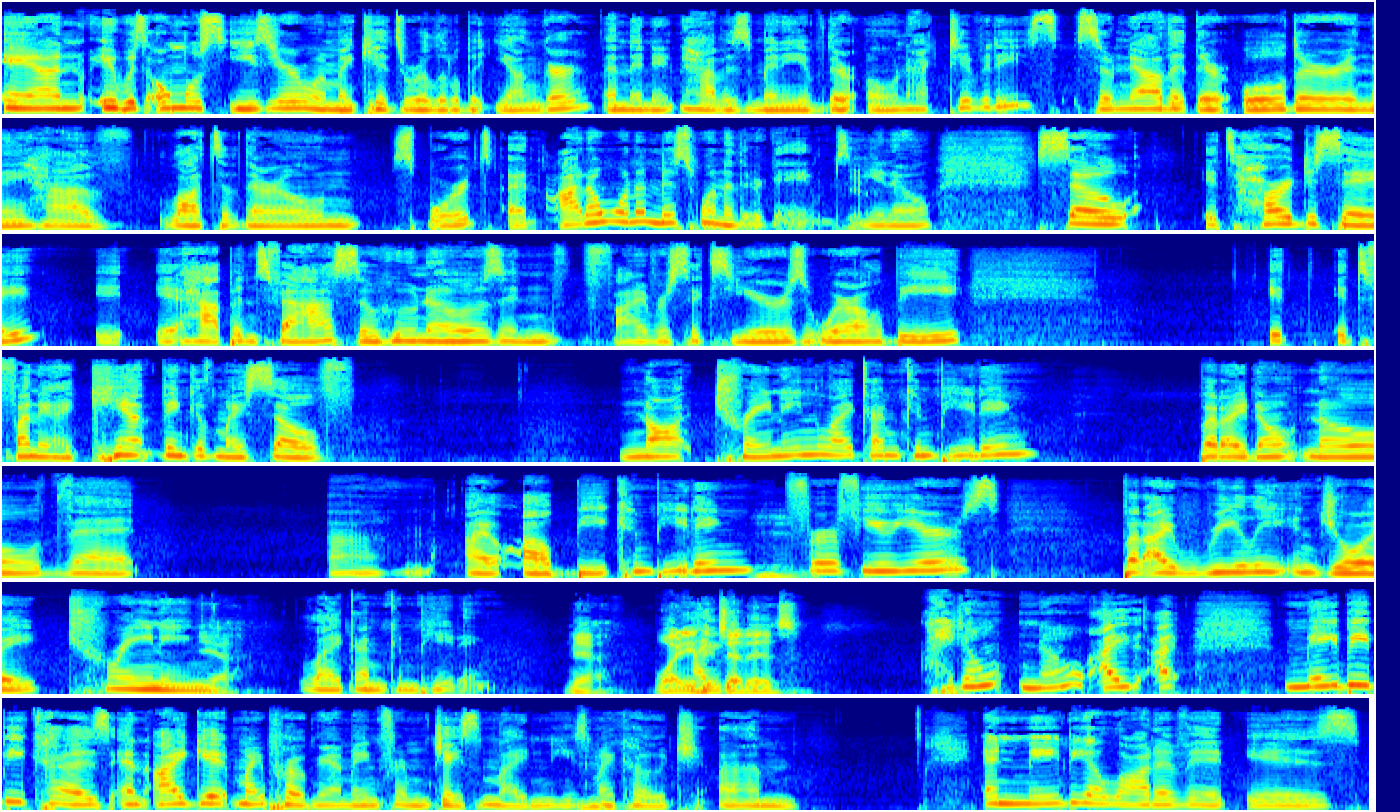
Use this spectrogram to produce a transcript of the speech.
And it was almost easier when my kids were a little bit younger and they didn't have as many of their own activities. So now that they're older and they have lots of their own sports, and I don't want to miss one of their games, Yeah. you know? So it's hard to say. It, it happens fast. So who knows in five or six years where I'll be. It, it's funny. I can't think of myself not training like I'm competing, but I don't know that um, I'll, I'll be competing Mhm. for a few years, but I really enjoy training Yeah. like I'm competing. Yeah. Why do you think ju- that is? I don't know. I, I maybe because, and I get my programming from Jason Leydon. He's my coach. Um, and maybe a lot of it is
